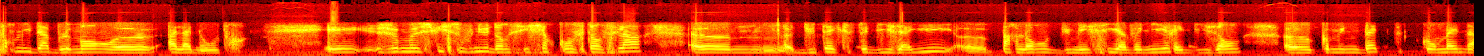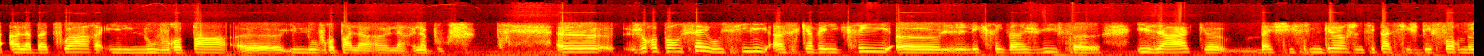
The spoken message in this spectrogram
formidablement à la nôtre. Et je me suis souvenu dans ces circonstances-là euh, du texte d'Isaïe euh, parlant du Messie à venir et disant euh, comme une bête qu'on mène à l'abattoir, il n'ouvre pas, il n'ouvre pas la, la, la bouche. Euh, je repensais aussi à ce qu'avait écrit euh, l'écrivain juif euh, Isaac Bachisinger, je ne sais pas si je déforme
